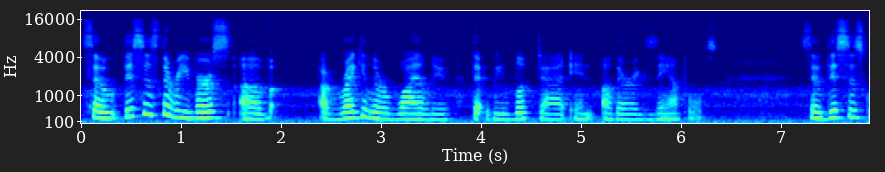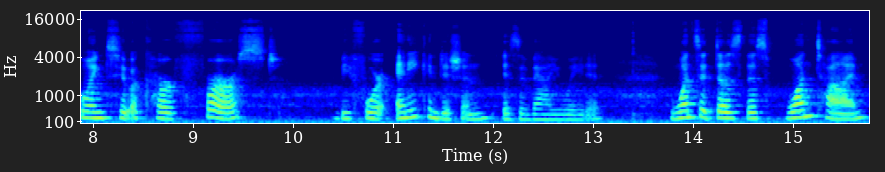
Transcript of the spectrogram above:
So this is the reverse of a regular while loop that we looked at in other examples. So this is going to occur first before any condition is evaluated. Once it does this one time,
